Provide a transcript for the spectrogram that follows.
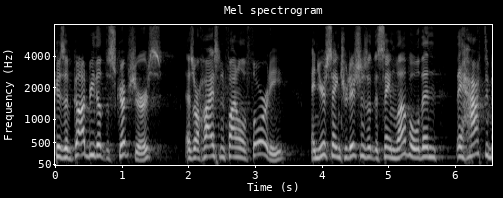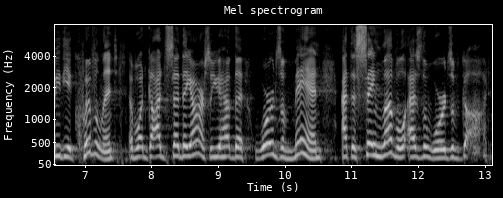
Because if God breathed out the scriptures as our highest and final authority, and you're saying traditions are at the same level, then they have to be the equivalent of what God said they are. So you have the words of man at the same level as the words of God.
